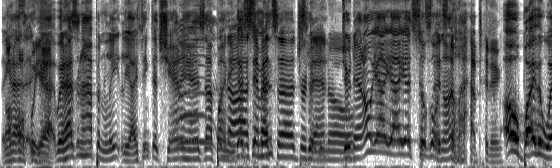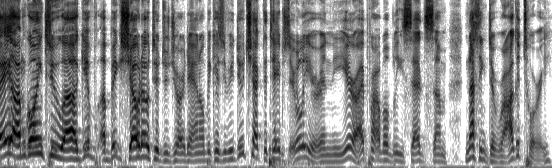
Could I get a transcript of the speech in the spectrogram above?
Like Oh, has, yeah. but it hasn't happened lately. I think that Shanahan's not buying. it. nah, you got Simmonds, Giordano. Giordano. Oh yeah, yeah, yeah. It's still It's, going it's on. still happening. Oh, by the way, I'm going to uh, give a big shout out to Giordano because if you do check the tapes earlier in the year, I probably said some nothing derogatory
